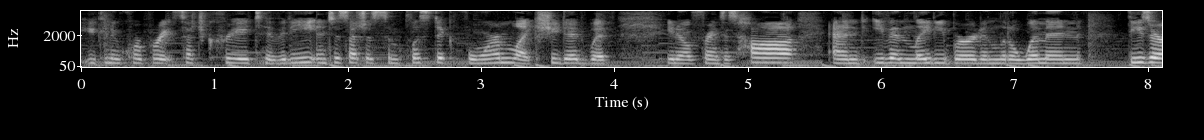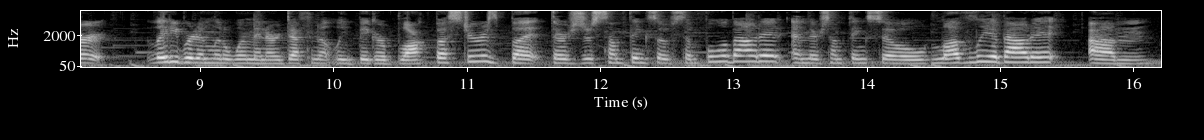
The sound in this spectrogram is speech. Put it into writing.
you can incorporate such creativity into such a simplistic form, like she did with, you know, Frances Ha and even Lady Bird and Little Women, these are Lady Bird and Little Women are definitely bigger blockbusters, but there's just something so simple about it and there's something so lovely about it. Um,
